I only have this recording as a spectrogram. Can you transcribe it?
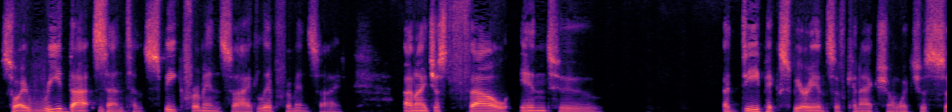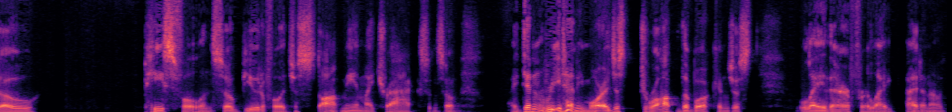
So i read that sentence speak from inside live from inside and i just fell into a deep experience of connection which was so peaceful and so beautiful. It just stopped me in my tracks. And so i didn't read anymore. I just dropped the book and just lay there for like i don't know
